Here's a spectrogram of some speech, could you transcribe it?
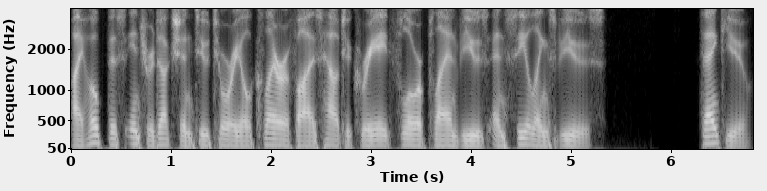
I hope this introduction tutorial clarifies how to create floor plan views and ceilings views. Thank you.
